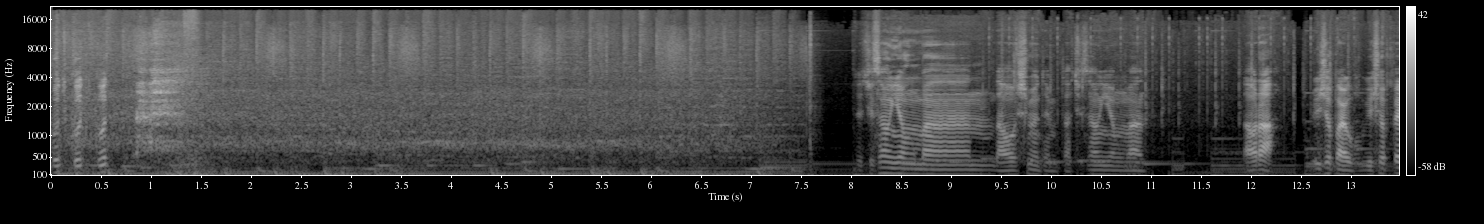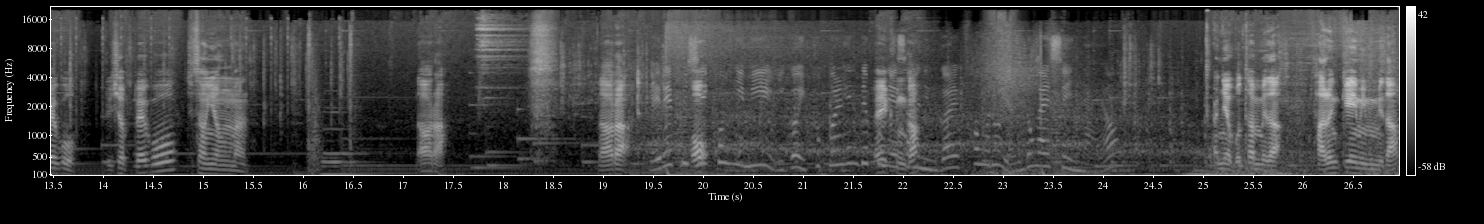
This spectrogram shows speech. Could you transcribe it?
굿굿굿 네, 지성이 형만 나오시면 됩니다. 지성이 형만 나와라. 리셔 말고 리셔 빼고 리셔 빼고 지성이 형만 나와라. 나와라. LFC 어? 콩님이 이거 이풋볼 핸드폰에서 페이크인가? 하는 걸 컴으로 연동할 수 있나요? 아니요 못합니다. 다른 게임입니다.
